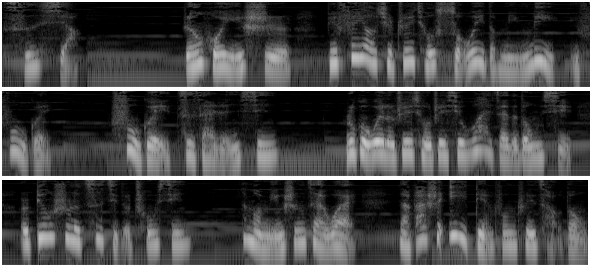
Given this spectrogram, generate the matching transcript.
思想。人活一世，别非要去追求所谓的名利与富贵，富贵自在人心。如果为了追求这些外在的东西而丢失了自己的初心，那么名声在外，哪怕是一点风吹草动，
